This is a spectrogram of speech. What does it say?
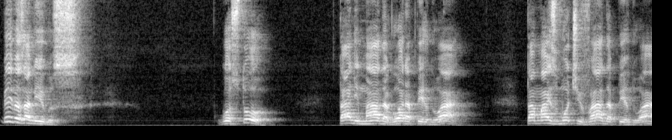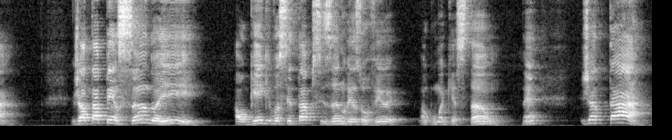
Bem, meus amigos, gostou? Tá animado agora a perdoar? Tá mais motivado a perdoar? Já tá pensando aí alguém que você tá precisando resolver alguma questão, né? Já tá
